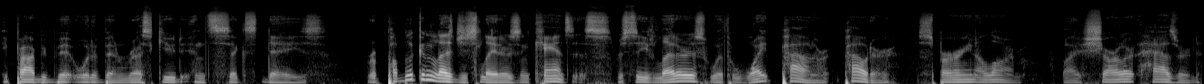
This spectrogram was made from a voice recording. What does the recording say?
he probably would have been rescued in six days. Republican legislators in Kansas received letters with white powder, powder spurring alarm by Charlotte Hazard,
